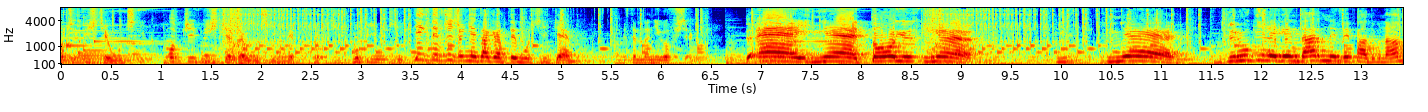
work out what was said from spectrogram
oczywiście łucznik. Oczywiście, że łucznik. Jakiś głupi łucznik. Nigdy w życiu nie zagram tym łucznikiem. Jestem na niego wściekły. Ej, nie, to jest... Nie! Nie! Drugi legendarny wypadł nam,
